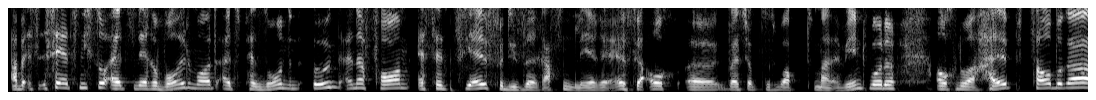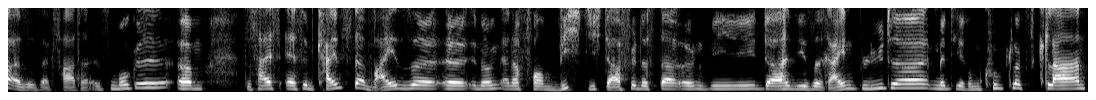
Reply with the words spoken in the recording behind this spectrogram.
aber es ist ja jetzt nicht so, als wäre Voldemort als Person in irgendeiner Form essentiell für diese Rassenlehre. Er ist ja auch, äh, ich weiß nicht, ob das überhaupt mal erwähnt wurde, auch nur halb Zauberer, also sein Vater ist Muggel. Ähm, das heißt, er ist in keinster Weise äh, in irgendeiner Form wichtig dafür, dass da irgendwie da diese Reinblüter mit ihrem Ku Klux Klan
